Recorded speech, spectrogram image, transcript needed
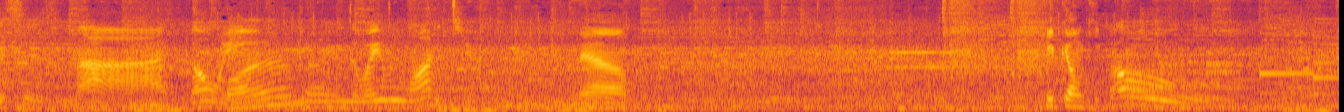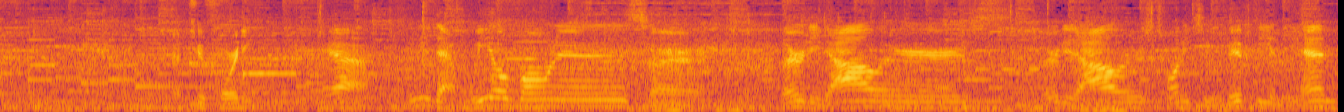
This is not going What? the way we want it to. No. Keep going, keep going. Oh, At 240. yeah. We need that wheel bonus or $30, $30, $22.50 in the end.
